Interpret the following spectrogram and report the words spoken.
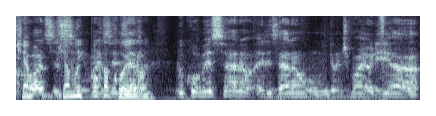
tinha, assim, tinha muito pouca coisa. Eram, no começo eram, eles eram, em grande maioria,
